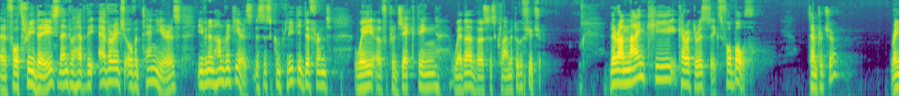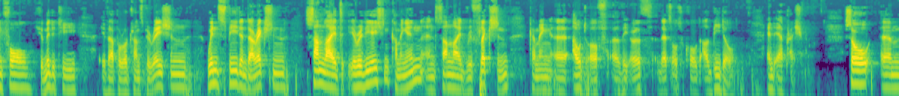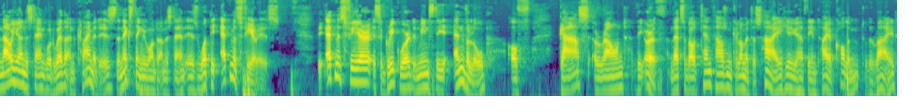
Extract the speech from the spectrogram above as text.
uh, for three days than to have the average over 10 years, even in 100 years. This is a completely different way of projecting weather versus climate to the future. There are nine key characteristics for both temperature, rainfall, humidity, evapotranspiration, wind speed and direction, sunlight irradiation coming in, and sunlight reflection coming uh, out of uh, the Earth. That's also called albedo, and air pressure. So um, now you understand what weather and climate is. The next thing we want to understand is what the atmosphere is. The atmosphere is a Greek word. It means the envelope of gas around the Earth. And that's about 10,000 kilometers high. Here you have the entire column to the right.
